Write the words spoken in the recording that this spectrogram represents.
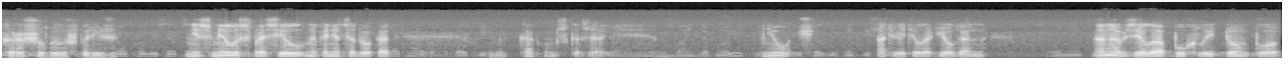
«Хорошо было в Париже?» — несмело спросил, наконец, адвокат. «Как вам сказать?» «Не очень», — ответила Иоганна. Она взяла пухлый том по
